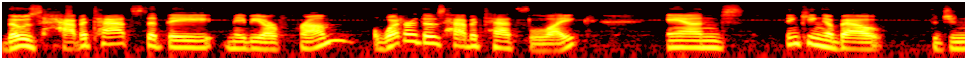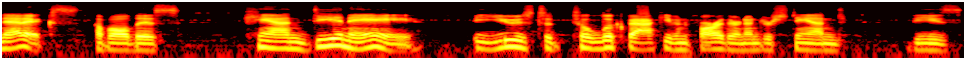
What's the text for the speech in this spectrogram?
those habitats that they maybe are from, what are those habitats like? And thinking about the genetics of all this, can DNA be used to, to look back even farther and understand these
